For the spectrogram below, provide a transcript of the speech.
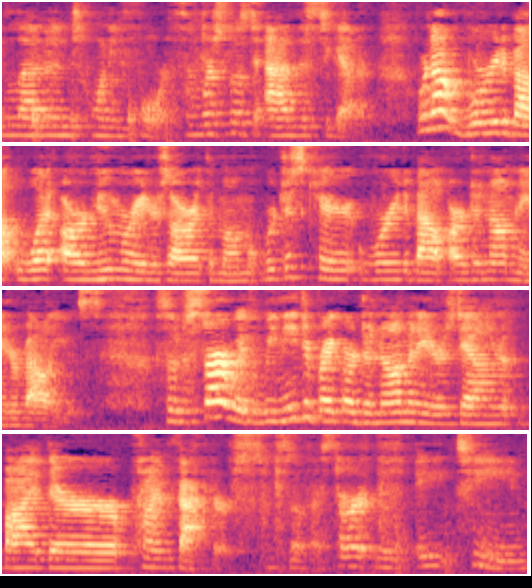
11 24ths, and we're supposed to add this together. We're not worried about what our numerators are at the moment. We're just worried about our denominator values. So to start with, we need to break our denominators down by their prime factors. So if I start with 18,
